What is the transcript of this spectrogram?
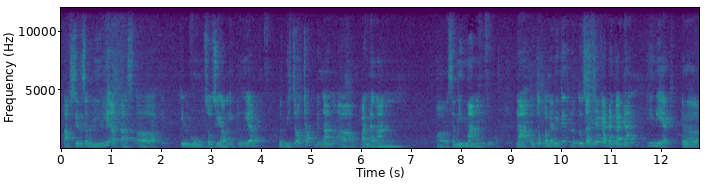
tafsir sendiri atas uh, ilmu sosial itu yang lebih cocok dengan uh, pandangan uh, seniman gitu. Nah untuk peneliti tentu saja kadang-kadang ini ya uh,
